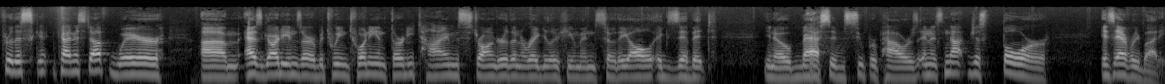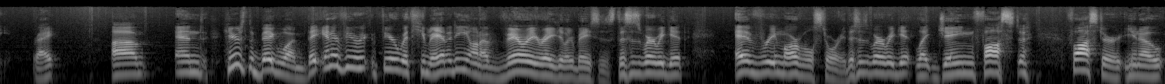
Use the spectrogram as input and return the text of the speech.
for this kind of stuff, where um, Asgardians are between 20 and 30 times stronger than a regular human, so they all exhibit, you know, massive superpowers. And it's not just Thor; it's everybody, right? Um, and here's the big one: they interfere with humanity on a very regular basis. This is where we get every Marvel story. This is where we get like Jane Foster, Foster you know,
